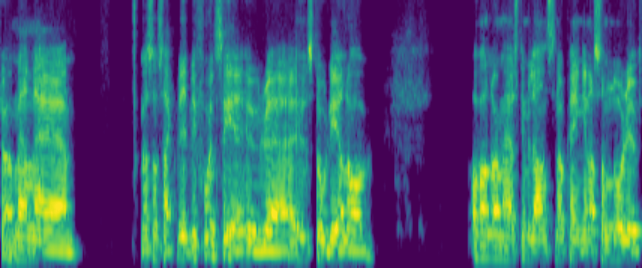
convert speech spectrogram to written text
Tror jag. Men, eh, men som sagt, vi, vi får väl se hur, eh, hur stor del av, av alla de här stimulanserna och pengarna som når ut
